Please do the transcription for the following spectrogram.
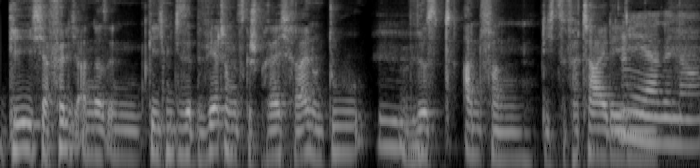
gehe ich ja völlig anders in, gehe ich mit dieser Bewertung ins Gespräch rein und du Mhm. wirst anfangen, dich zu verteidigen. Ja, genau.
